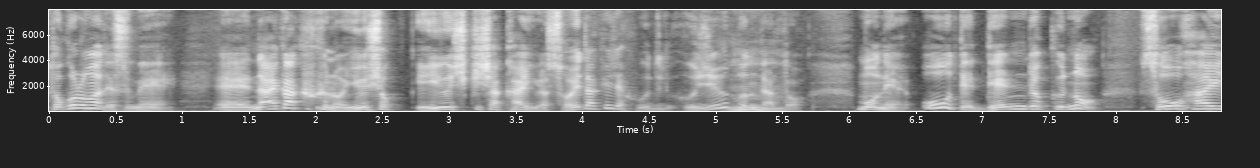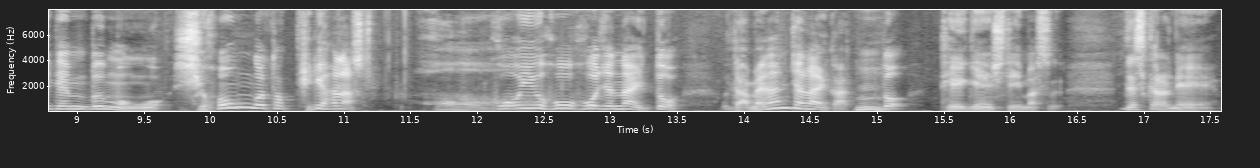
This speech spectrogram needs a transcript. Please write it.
ところがですね、えー内閣府の有識有識者会議はそれだけじゃ不不十分だと、もうね、大手電力の送配電部門を資本ごと切り離す、こういう方法じゃないとダメなんじゃないかと提言しています。ですからね、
